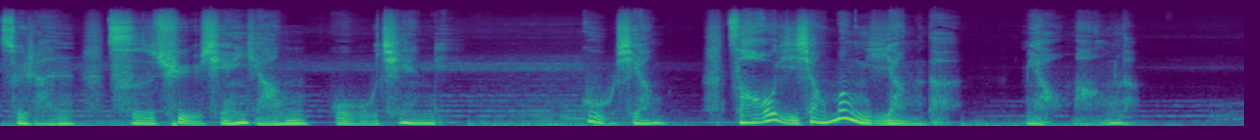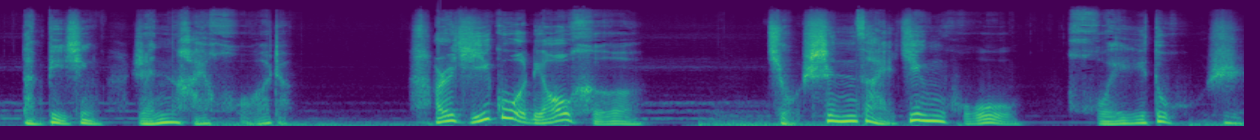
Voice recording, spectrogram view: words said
虽然此去咸阳五千里，故乡早已像梦一样的渺茫了。毕竟人还活着，而一过辽河。就身在阴湖回度日，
